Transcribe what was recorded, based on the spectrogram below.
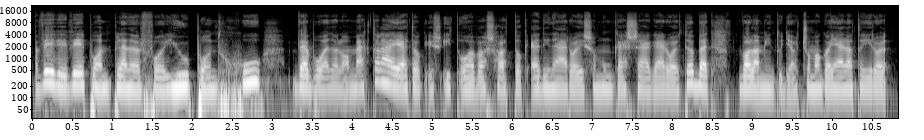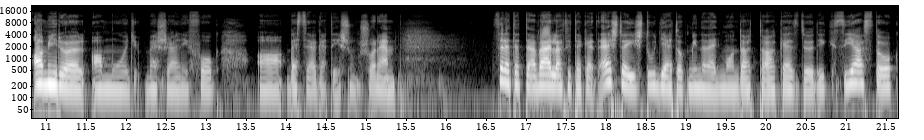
A www.plannerforyou.hu weboldalon megtaláljátok, és itt olvashattok Edináról és a munkásságáról többet, valamint ugye a csomagajánlatairól, amiről amúgy mesélni fog a beszélgetésünk során. Szeretettel várlak titeket este is, tudjátok, minden egy mondattal kezdődik. Sziasztok!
